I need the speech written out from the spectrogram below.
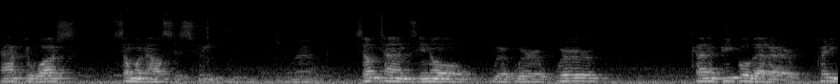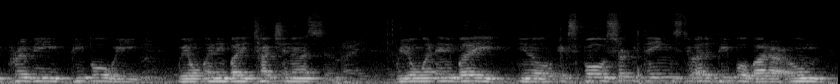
have to wash someone else's feet. Sometimes, you know, we're, we're, we're kind of people that are pretty privy people. We, we don't want anybody touching us, and we don't want anybody, you know, expose certain things to other people about our own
